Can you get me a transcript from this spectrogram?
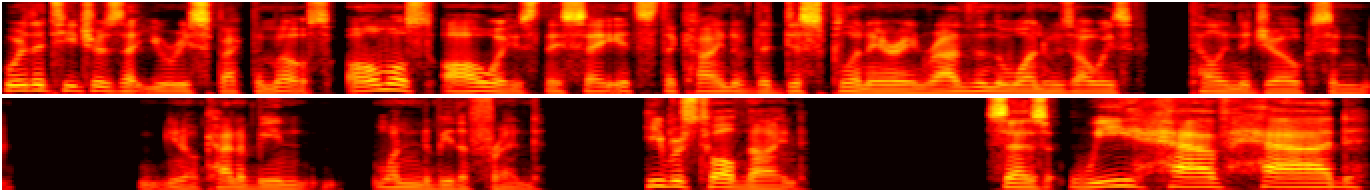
who are the teachers that you respect the most? Almost always they say it's the kind of the disciplinarian rather than the one who's always telling the jokes and you know, kind of being wanting to be the friend. Hebrews 12:9 says, "We have had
